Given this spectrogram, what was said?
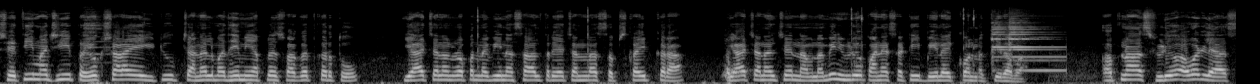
शेती माझी प्रयोगशाळा या यूट्यूब चॅनलमध्ये मी आपलं स्वागत करतो. या चॅनलवर आपण नवीन असाल तर या चॅनलला सबस्क्राईब करा. या चॅनलचे नवनवीन व्हिडिओ पाहण्यासाठी बेल आयकॉन नक्की दाबा. आपणास व्हिडिओ आवडल्यास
